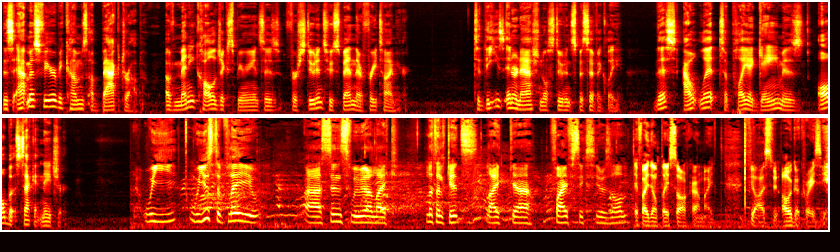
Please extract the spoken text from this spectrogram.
This atmosphere becomes a backdrop of many college experiences for students who spend their free time here. To these international students specifically, this outlet to play a game is all but second nature. We we used to play uh, since we were like little kids, like uh, five, six years old. If I don't play soccer, I might, to be honest, I'll go crazy.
